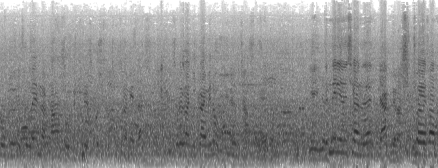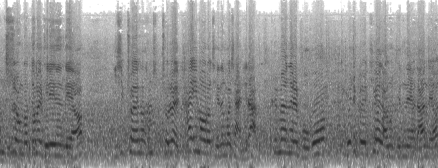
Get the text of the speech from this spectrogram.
と表面が乾燥できて少しプチプチが見えたりしますそれが2回目のお湯入れるチャンスです 예, 뜸 들이는 시간은 약 20초에서 30초 정도 뜸을 들이는데요. 20초에서 30초를 타이머로 재는 것이 아니라 표면을 보고 교주별 튀어나온 됐네요, 나왔네요.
